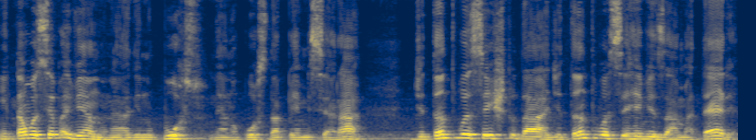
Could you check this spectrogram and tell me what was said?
Então você vai vendo, né, ali no curso, né, no curso da PM Ceará, de tanto você estudar, de tanto você revisar a matéria,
